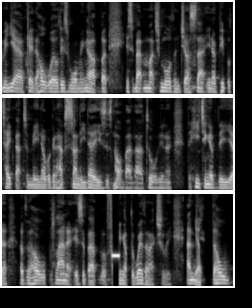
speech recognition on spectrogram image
I mean, yeah, okay, the whole world is warming up, but it's about much more than just that. You know, people take that to mean, oh, we're going to have sunny days. It's not about that at all. You know, the heating of the uh, of the whole planet is about well, up the weather actually, and yep. The whole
